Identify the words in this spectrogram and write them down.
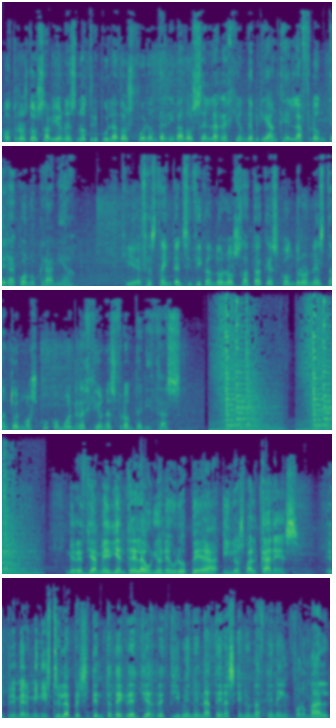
Otros dos aviones no tripulados fueron derribados en la región de Briansk, en la frontera con Ucrania. Kiev está intensificando los ataques con drones tanto en Moscú como en regiones fronterizas. Grecia media entre la Unión Europea y los Balcanes. El primer ministro y la presidenta de Grecia reciben en Atenas en una cena informal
